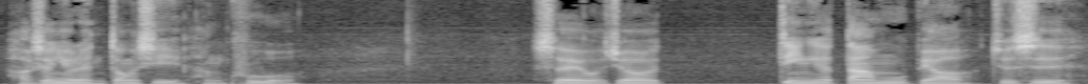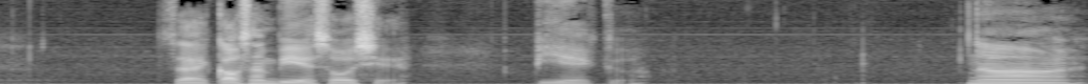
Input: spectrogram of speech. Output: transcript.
好像有点东西很酷哦，所以我就定一个大目标，就是在高三毕业时候写毕业歌。那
